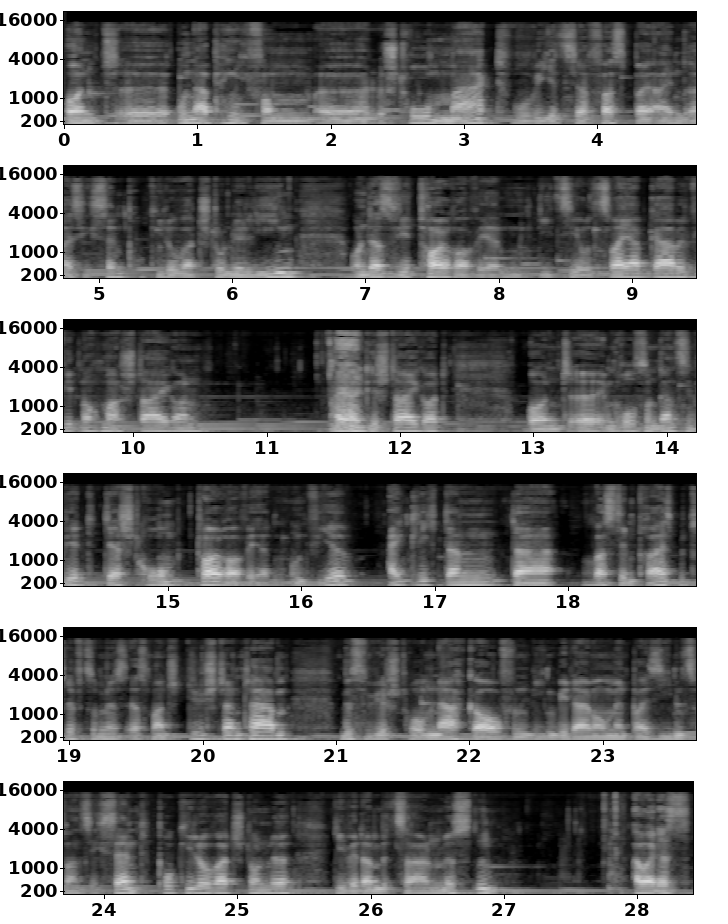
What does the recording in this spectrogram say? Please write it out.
Und äh, unabhängig vom äh, Strommarkt, wo wir jetzt ja fast bei 31 Cent pro Kilowattstunde liegen, und das wird teurer werden. Die CO2-Abgabe wird nochmal steigern, äh, gesteigert und äh, im Großen und Ganzen wird der Strom teurer werden. Und wir eigentlich dann da, was den Preis betrifft, zumindest erstmal einen Stillstand haben, müssen wir Strom nachkaufen, liegen wir da im Moment bei 27 Cent pro Kilowattstunde, die wir dann bezahlen müssten. Aber das,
